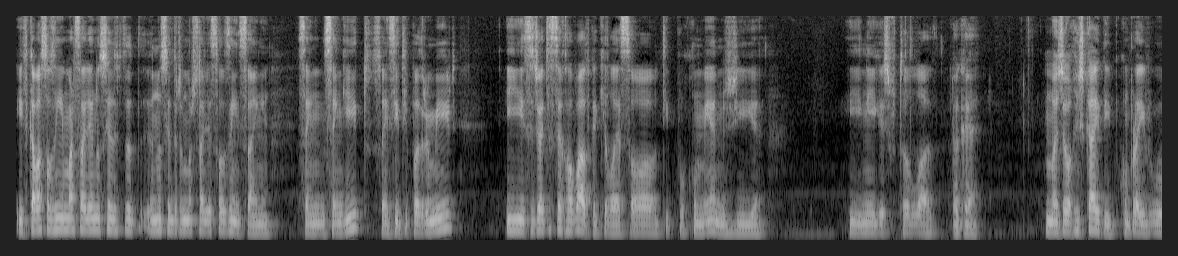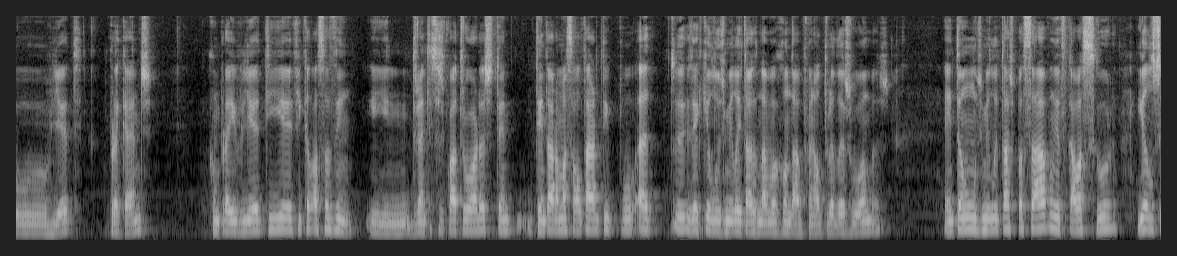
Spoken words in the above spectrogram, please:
E ficava sozinho em Marselha, no centro de, no centro de Marselha, sozinho, sem, sem, sem guito, sem sítio para dormir e sujeito a ser roubado, porque aquilo é só tipo romenos e, e nigas por todo lado. Ok. Mas eu arrisquei, tipo, comprei o bilhete para Cannes, comprei o bilhete e eh, fiquei lá sozinho. E durante essas 4 horas tent- tentaram-me assaltar, tipo, a, aquilo os militares andavam a rondar, porque foi na altura das bombas. Então os militares passavam, eu ficava seguro e eles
